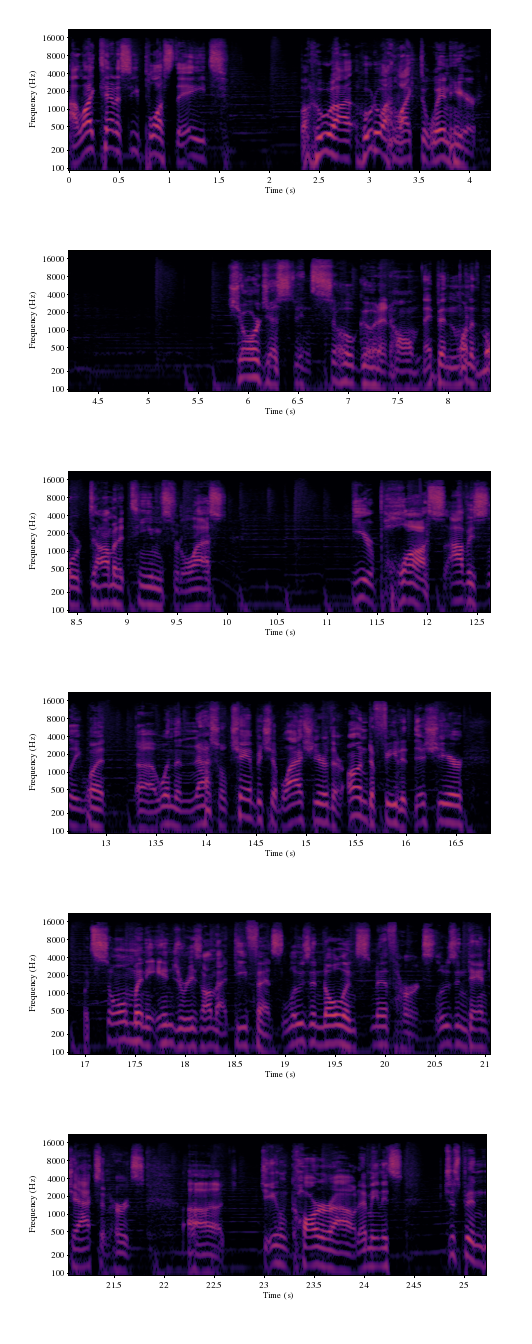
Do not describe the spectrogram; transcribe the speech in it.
I like Tennessee plus the eight, but who I, who do I like to win here? Georgia's been so good at home. They've been one of the more dominant teams for the last year plus. Obviously, went uh, win the national championship last year. They're undefeated this year with so many injuries on that defense. Losing Nolan Smith hurts. Losing Dan Jackson hurts. Uh, Jalen Carter out. I mean, it's just been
